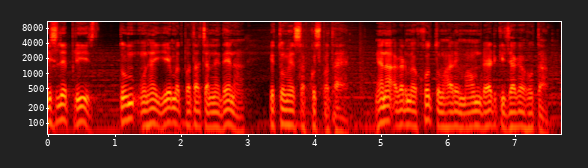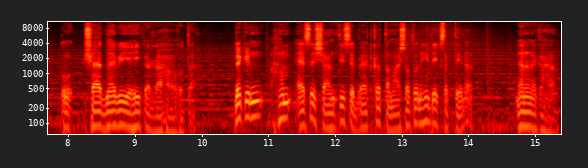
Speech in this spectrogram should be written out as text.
इसलिए प्लीज़ तुम उन्हें ये मत पता चलने देना कि तुम्हें सब कुछ पता है। नैना, अगर मैं खुद तुम्हारे मॉम डैड की जगह होता तो शायद मैं भी यही कर रहा होता। लेकिन हम ऐसे शांति से बैठकर तमाशा तो नहीं देख सकते ना? नैना ने कहा,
